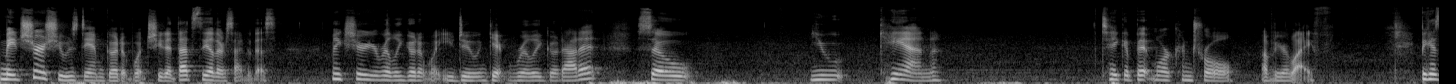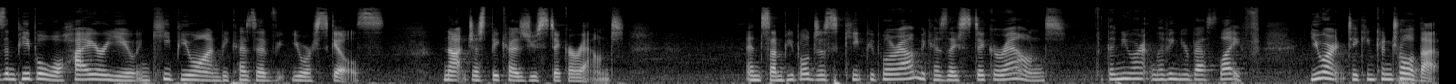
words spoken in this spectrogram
made sure she was damn good at what she did. That's the other side of this. Make sure you're really good at what you do and get really good at it. So you can take a bit more control of your life. Because then people will hire you and keep you on because of your skills, not just because you stick around. And some people just keep people around because they stick around, but then you aren't living your best life. You aren't taking control of that.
